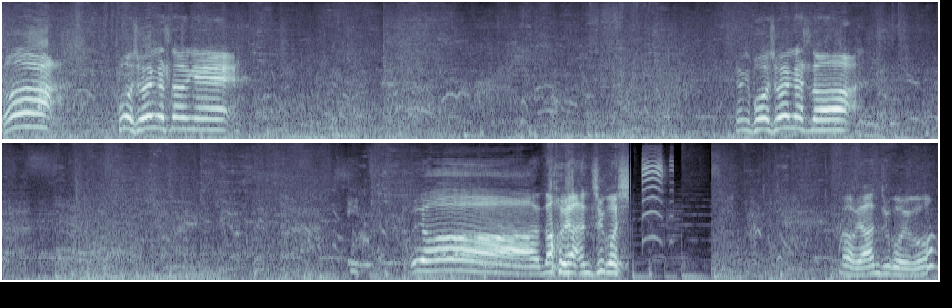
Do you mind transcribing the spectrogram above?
아! 보여줘야겠어 형이. 형이 보여줘야겠어. 야, 나 왜 안 죽어? 나 왜 안 죽어 이거?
